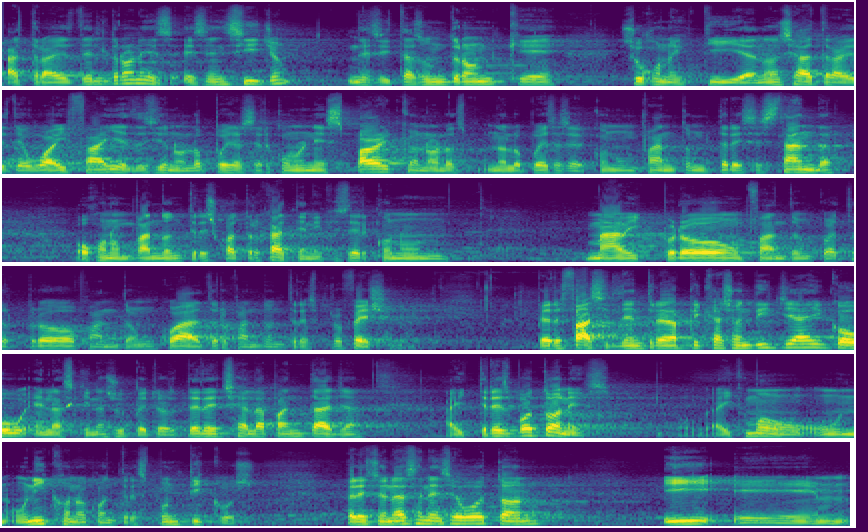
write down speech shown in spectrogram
a través del dron es, es sencillo. Necesitas un dron que su conectividad no sea a través de Wi-Fi, es decir, no lo puedes hacer con un Spark o no lo, no lo puedes hacer con un Phantom 3 estándar o con un Phantom 3 4K, tiene que ser con un Mavic Pro, un Phantom 4 Pro, Phantom 4, Phantom 3 Professional. Pero es fácil, dentro de la aplicación DJI Go, en la esquina superior derecha de la pantalla, hay tres botones, hay como un, un icono con tres punticos. Presionas en ese botón y eh,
